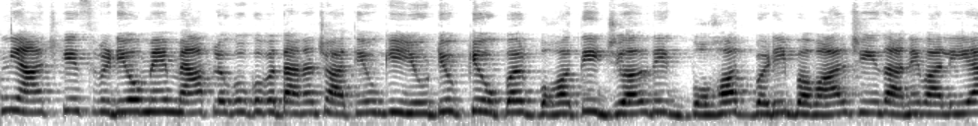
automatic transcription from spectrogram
अपनी आज की इस वीडियो में मैं आप लोगों को बताना चाहती हूँ कि YouTube के ऊपर बहुत ही जल्द एक बहुत बड़ी बवाल चीज़ आने वाली है।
